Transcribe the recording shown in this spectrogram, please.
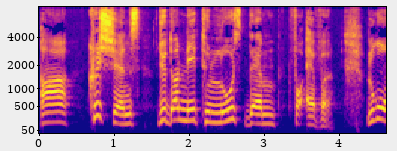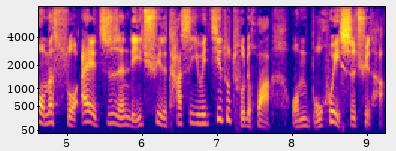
are Christians, you don't need to lose them forever. 如果我们所爱之人离去的，他是一位基督徒的话，我们不会失去他。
